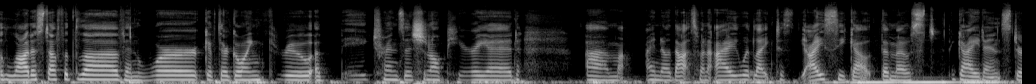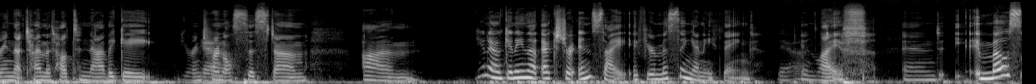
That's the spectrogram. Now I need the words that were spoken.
a lot of stuff with love and work. If they're going through a big transitional period, um, I know that's when I would like to. I seek out the most guidance during that time of how to navigate your internal Yeah. system. Um, you know, getting that extra insight if you're missing anything Yeah. in life. And most,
